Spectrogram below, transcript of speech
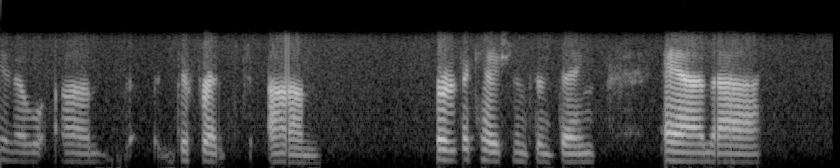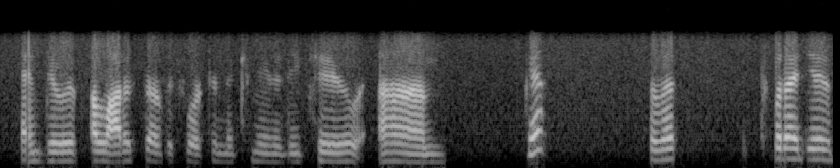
you know um, different um, certifications and things, and uh, and do a lot of service work in the community too. Um, yeah, so that's, that's what I do.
